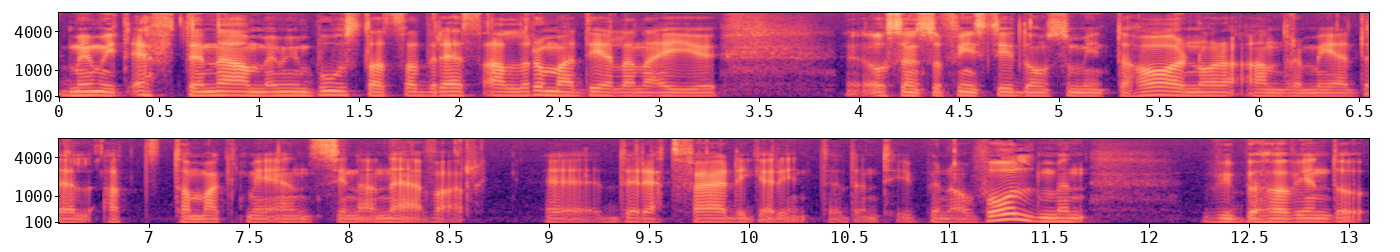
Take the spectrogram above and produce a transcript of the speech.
med mitt efternamn, med min bostadsadress. Alla de här delarna är ju och sen så finns det ju de som inte har några andra medel att ta makt med än sina nävar. Eh, det rättfärdigar inte den typen av våld, men vi behöver ändå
